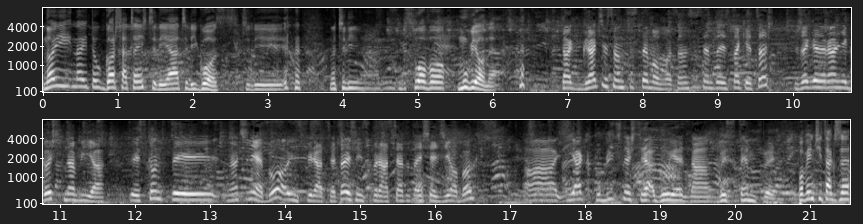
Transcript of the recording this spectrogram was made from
No i, no i tu gorsza część, czyli ja, czyli głos, czyli, no, czyli słowo mówione. Tak, gracie sound systemowo. Sound system to jest takie coś, że generalnie gość nawija. Skąd ty... Znaczy nie, było inspiracja, to jest inspiracja, tutaj siedzi obok. A jak publiczność reaguje na występy? Powiem ci tak, że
